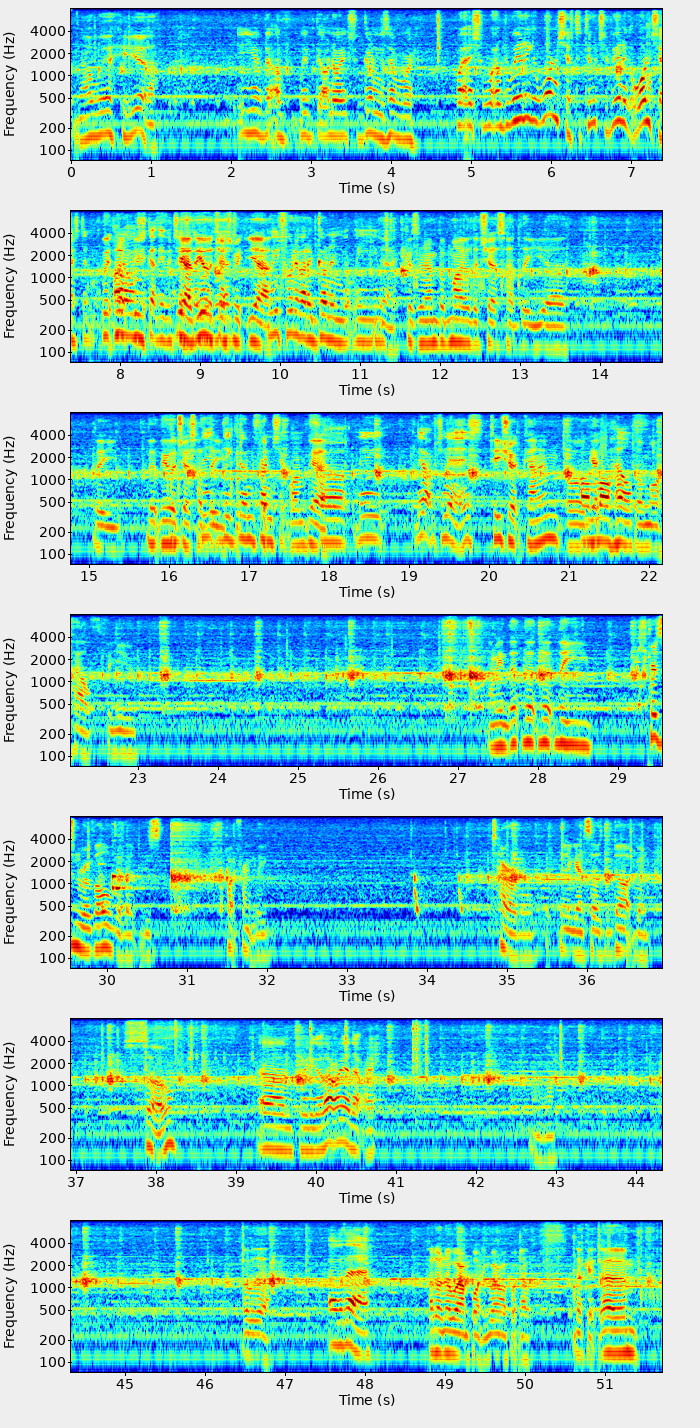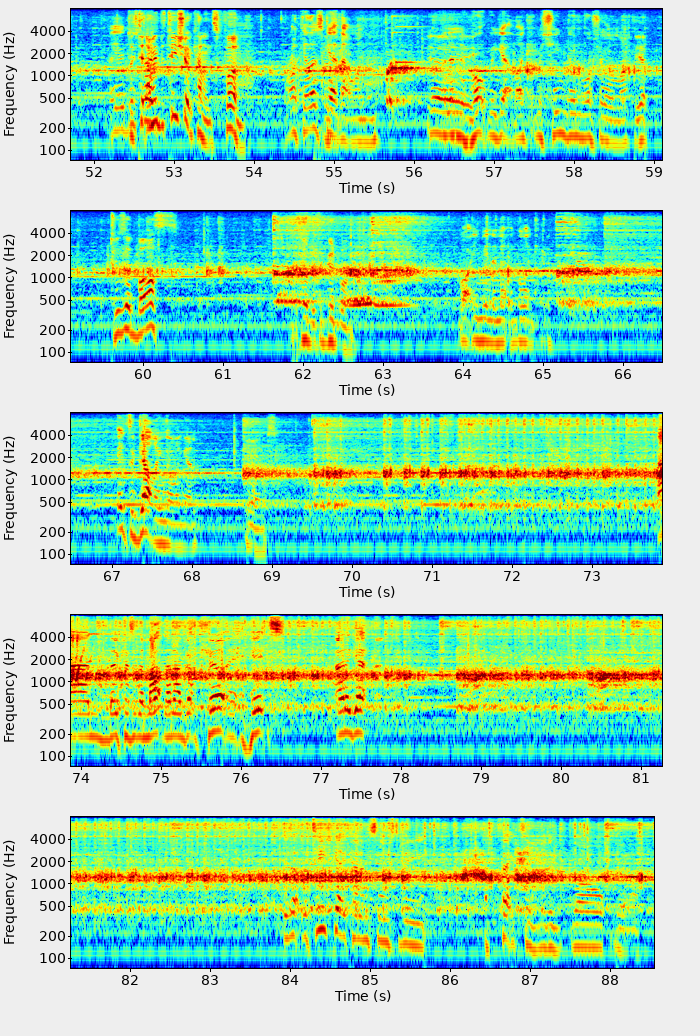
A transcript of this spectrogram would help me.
now we're here. Uh, we've got no extra guns, everywhere. Well, actually, what, did we only get one chest or two chests? We only got one chest. Didn't Wait, oh, no, we, we- just got the other chest. Yeah, the we? other chest, we, yeah. We each would have had a gun in, but we used Yeah, because remember my other chest had the, uh, the, the, the other chest had the, the, the gun friendship one. yeah. So the the option is t-shirt cannon or, or get more health. or more health for you. I mean, the, the, the, the prison revolver is, quite frankly, terrible. But then again, so is the dart gun. So, Um, do we go that way or that way? Over there. Over there. I don't know where I'm pointing. Where am I pointing? Oh. Okay. Um. Are you The just t- I mean, the t-shirt cannon's fun. okay, let's get that one then. And then hope we get like a machine gun washer on that. To the boss. Let's hope it's a good one. What you mean, and not the Bullet King? It's a Gatling Gull again. Yes. And because of the map, then I got killed. It hits, and I get. Is that the T-shirt cannon seems to be effective with a Gull. Yeah.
